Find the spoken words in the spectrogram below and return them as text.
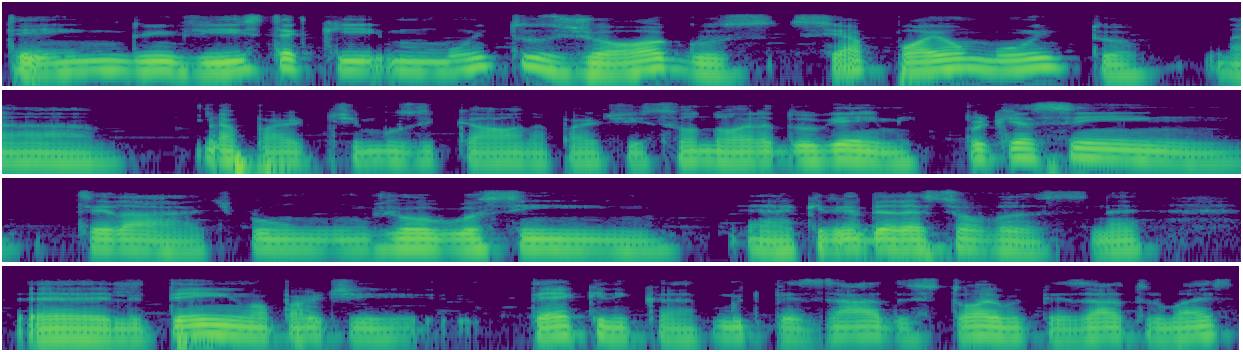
tendo em vista que muitos jogos se apoiam muito na, na parte musical, na parte sonora do game. Porque assim, sei lá, tipo um jogo assim, é, aquele The Last of Us, né? É, ele tem uma parte técnica muito pesada, história muito pesada tudo mais.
